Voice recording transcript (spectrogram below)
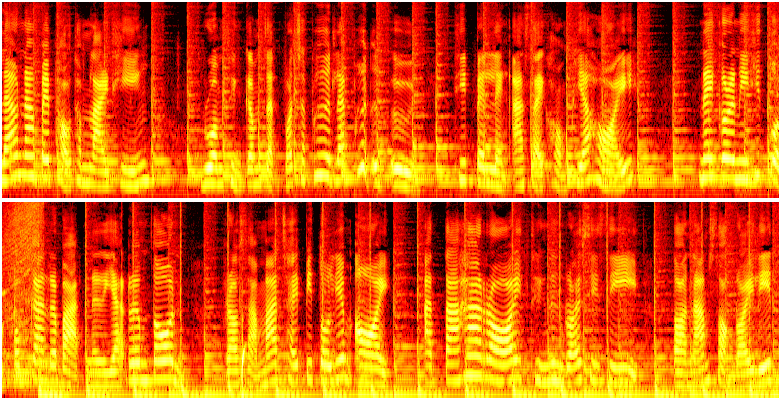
แล้วนำไปเผาทำลายทิ้ง รวมถึงกำจัดวัชพืชและพืชอื่น ๆ ที่เป็นแหล่งอาศัยของเพี้ยหอย ในกรณีที่ตรวจพบการระบาดในระยะเริ่มต้น เราสามารถใช้ปิโตรเลียมออยล์อัตรา 500 ถึง 100 ซีซี ต่อน้ำ 200 ลิตร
